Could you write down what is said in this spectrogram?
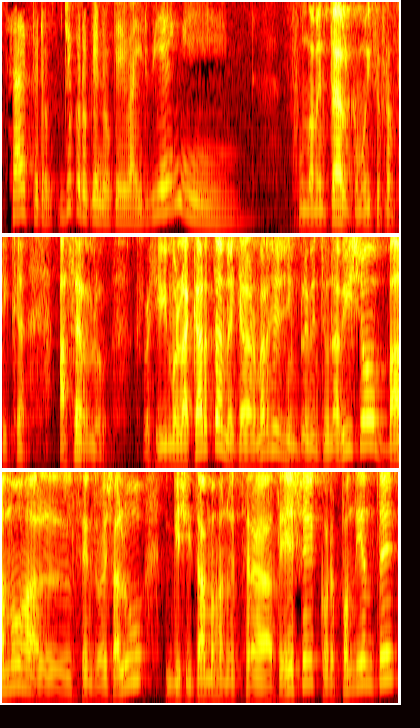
¿Sabes? Pero yo creo que no, que va a ir bien y fundamental, como dice Francisca, hacerlo. Recibimos la carta, no hay que alarmarse, simplemente un aviso, vamos al centro de salud, visitamos a nuestra ATS correspondiente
